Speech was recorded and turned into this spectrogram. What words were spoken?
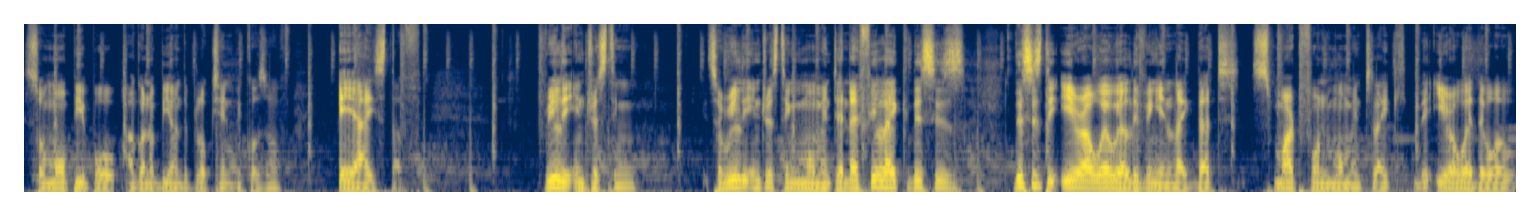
So more people are to be on the blockchain because of ai stuff. Really interesting. It's a really interesting moment and i feel like this is this is the era where we're living in like that smartphone moment like the era where they were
